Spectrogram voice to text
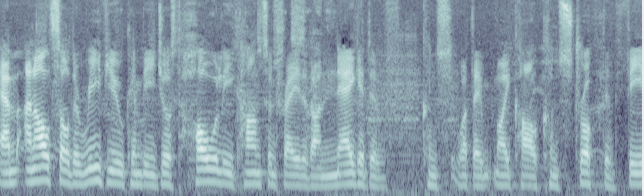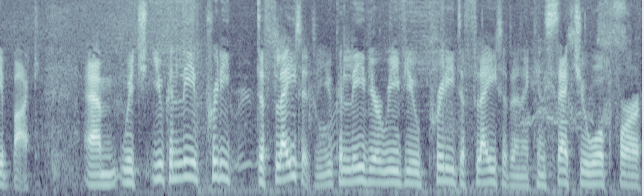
Um, and also the review can be just wholly concentrated on negative, what they might call constructive feedback, um, which you can leave pretty deflated. You can leave your review pretty deflated and it can set you up for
